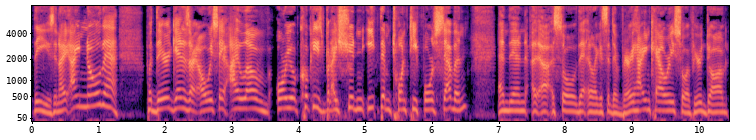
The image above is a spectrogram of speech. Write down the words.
these. And I, I know that. But there again, as I always say, I love Oreo cookies, but I shouldn't eat them 24 seven. And then, uh, uh, so that, like I said, they're very high in calories. So if your dog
